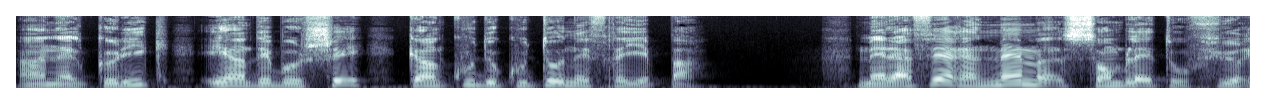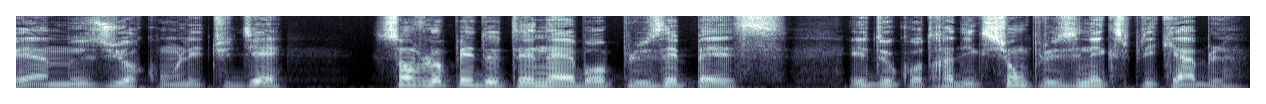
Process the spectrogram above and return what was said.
un alcoolique et un débauché qu'un coup de couteau n'effrayait pas. Mais l'affaire elle-même semblait, au fur et à mesure qu'on l'étudiait, s'envelopper de ténèbres plus épaisses et de contradictions plus inexplicables.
